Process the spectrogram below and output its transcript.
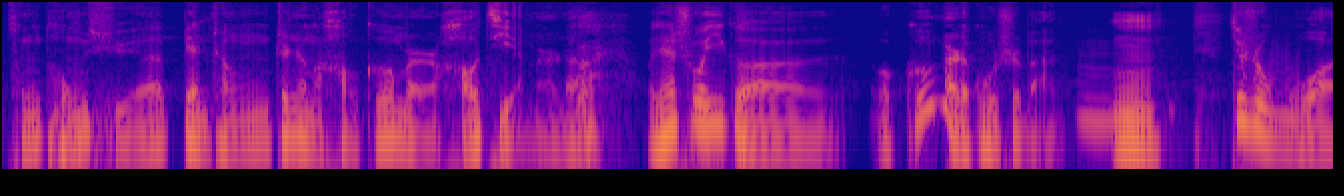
从同学变成真正的好哥们儿、好姐们儿的。我先说一个我哥们儿的故事吧，嗯。嗯。就是我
